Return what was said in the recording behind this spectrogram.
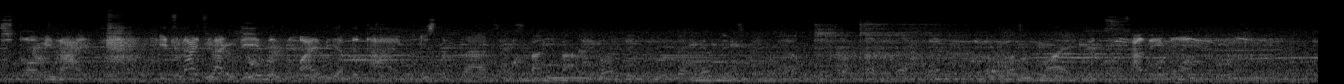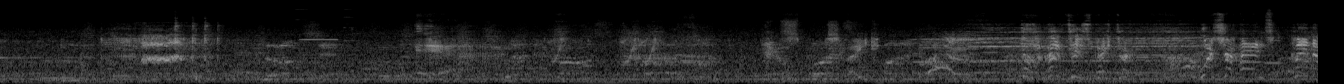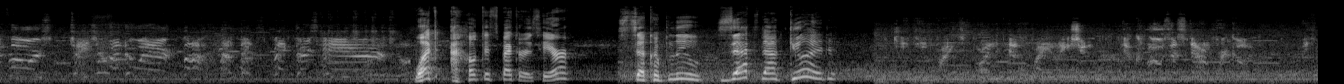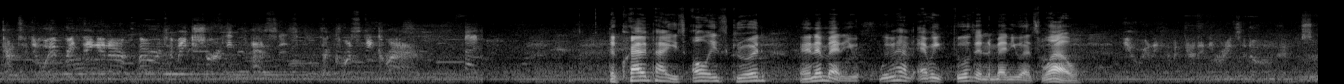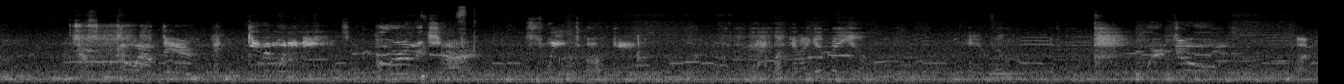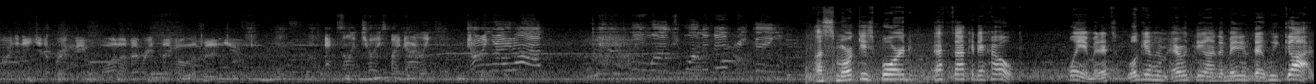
stormy night. It's nights like these that remind me of the time Mr. Krabs spun SpongeBob What? A health inspector is here? Sucker Blue, that's not good. If he one health violation, he'll close us down for good. We've got to do everything in our power to make sure he passes the Krusty Krab. The Krabby Patty is always good in the menu. We have every food in the menu as well. My darling. Coming right up. He wants one of everything. A smorgasbord? That's not gonna help. Wait a minute, we'll give him everything on the menu that we got.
